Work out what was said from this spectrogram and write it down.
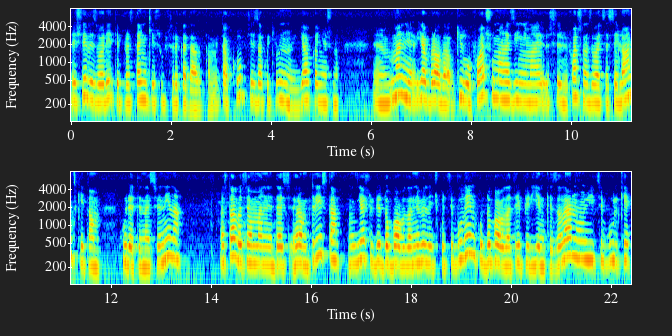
вирішили зварити простенький суп з фрикадалками. Так, хлопці захотіли, ну і я, звісно. Е, в мене я брала кіло фаршу в магазині. Фарш називається селянський, там курятина, свинина. Осталося в мене десь грам 300. Я сюди додала невеличку цибулинку, додала три пір'їнки зеленої цибульки,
